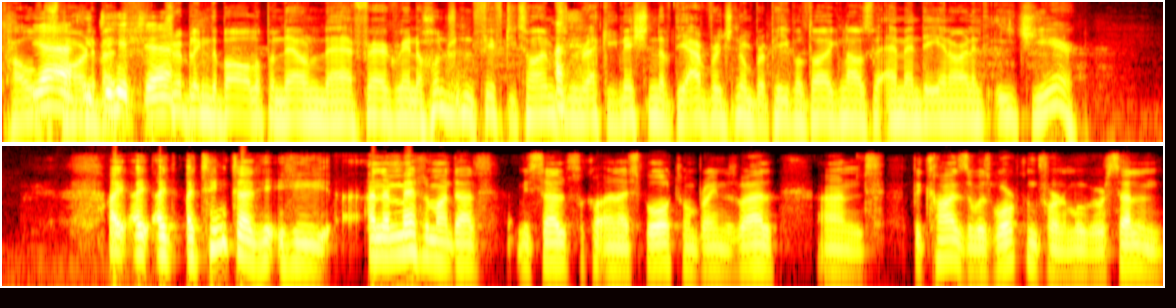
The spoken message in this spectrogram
told yeah, this morning about did, yeah. dribbling the ball up and down uh, Fairgreen 150 times in recognition of the average number of people diagnosed with MND in Ireland each year. I, I, I think that he, and I met him on that myself, and I spoke to him, Brian, as well. And because it was working for him, we were selling,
